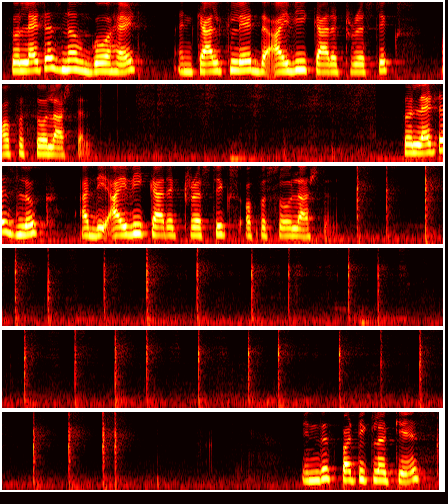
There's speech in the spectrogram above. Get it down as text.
So, let us now go ahead and calculate the IV characteristics of a solar cell. So, let us look at the IV characteristics of a solar cell. In this particular case,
